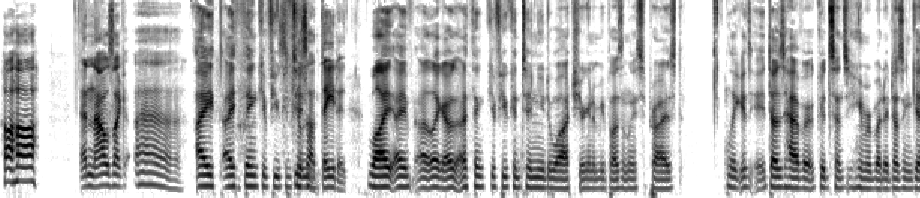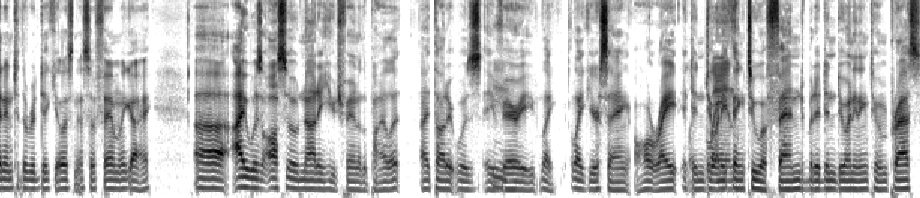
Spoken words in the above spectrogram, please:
Haha. And I was like, uh, I I think if you it feels outdated. well, I I uh, like I, I think if you continue to watch, you're gonna be pleasantly surprised. Like it it does have a good sense of humor, but it doesn't get into the ridiculousness of Family Guy. Uh, I was also not a huge fan of the pilot. I thought it was a Hmm. very like like you're saying, all right. It Like didn't do bland. anything to offend, but it didn't do anything to impress.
